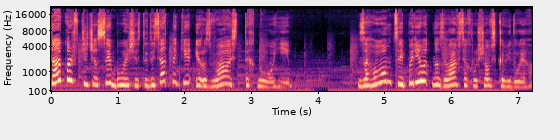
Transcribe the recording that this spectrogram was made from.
Також в ті часи були шістидесятники і розвивались технології. Загалом цей період називався Хрущовська відлига.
